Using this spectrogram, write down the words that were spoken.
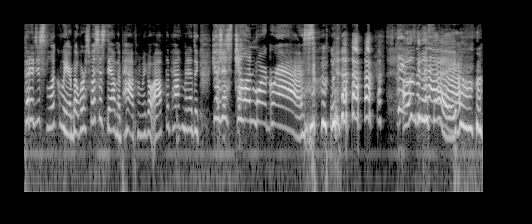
But it just look weird. But we're supposed to stay on the path. When we go off the path, my dad's like, "You're just killing more grass." stay I was on the path.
